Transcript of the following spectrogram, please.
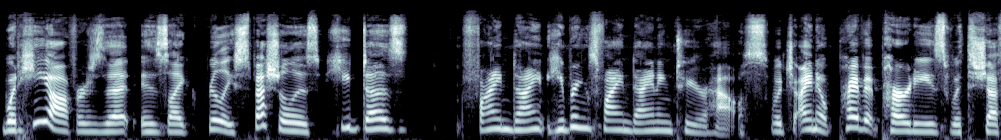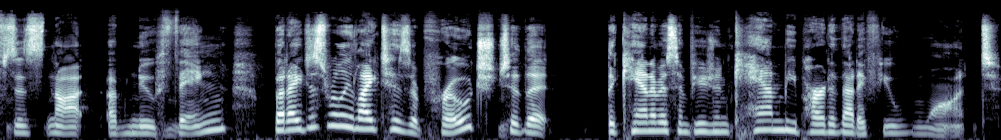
what he offers that is like really special is he does fine dine he brings fine dining to your house, which I know private parties with chefs is not a new thing, but I just really liked his approach to that the cannabis infusion can be part of that if you want.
